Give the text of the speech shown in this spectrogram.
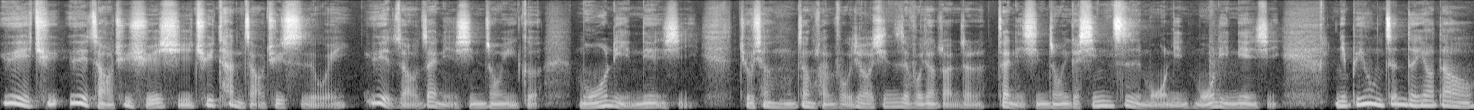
越去越早去学习，去探找，去思维，越早在你心中一个模拟练习，就像藏传佛教、心智佛教转折了，在你心中一个心智模拟、模拟练习。你不用真的要到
